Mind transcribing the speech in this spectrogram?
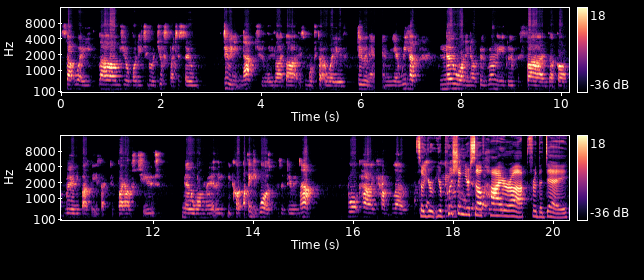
So that way it allows your body to adjust better. So doing it naturally like that is a much better way of doing it. And yeah, we had no one in our group, we're only a group of five that got really badly affected by altitude. No one really, because I think it was because of doing that. Walk high, camp low. So you're you're pushing yourself higher up for the day,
